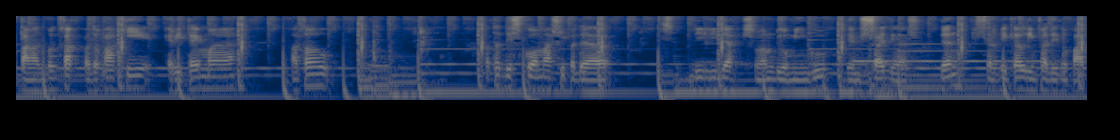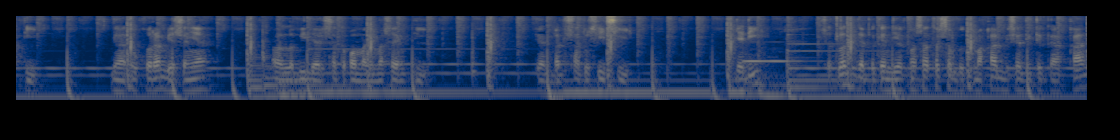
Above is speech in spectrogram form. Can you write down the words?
tangan bengkak pada kaki eritema atau atau diskuamasi pada di lidah selama dua minggu dan disertai dengan dan cervical lymphadenopathy dengan ukuran biasanya uh, lebih dari 1,5 cm dan pada satu sisi. Jadi setelah didapatkan diagnosa tersebut maka bisa ditegakkan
